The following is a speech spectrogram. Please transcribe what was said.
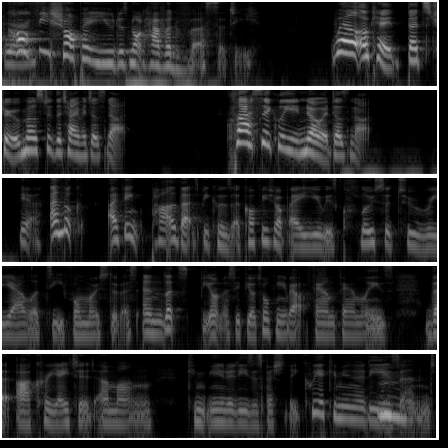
a words. coffee shop au does not have adversity Well, okay, that's true. Most of the time, it does not. Classically, no, it does not. Yeah. And look, I think part of that's because a coffee shop AU is closer to reality for most of us. And let's be honest, if you're talking about found families that are created among communities, especially queer communities, Mm. and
